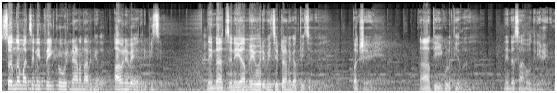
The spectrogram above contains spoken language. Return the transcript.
സ്വന്തം അച്ഛൻ ഇത്രയും ക്രൂരനാണെന്ന് അറിഞ്ഞത് അവനെ വേദനിപ്പിച്ചു. നിന്റെ അച്ഛനെയും അമ്മയും ഒരുമിച്ചിട്ടാണ് കത്തിച്ചത്. പക്ഷേ ആ തീ കൊളുത്തിയത് നിന്റെ സഹോദരിയായിരുന്നു.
